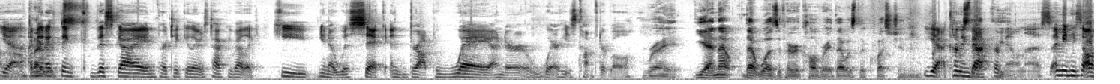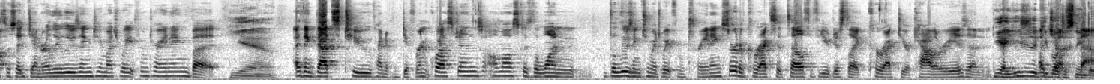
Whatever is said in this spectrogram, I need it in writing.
Yeah, Um, I mean, I, would- think this guy in particular is talking about like he, you know, was sick and dropped way under where he's comfortable. right. Yeah, and that that was, if I recall right, that was the question. Yeah, coming back from he- illness. I mean, he's also said generally losing too much weight from training, but Yeah, I think that's two kind of different questions almost because the one, the losing too much weight from training sort of corrects itself if you just like correct your calories and Yeah, usually people just need to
